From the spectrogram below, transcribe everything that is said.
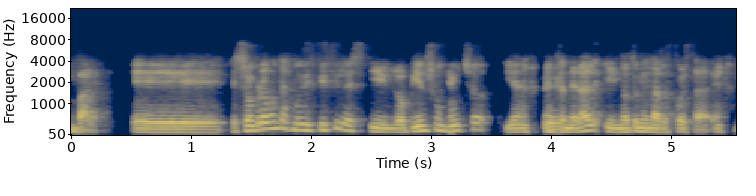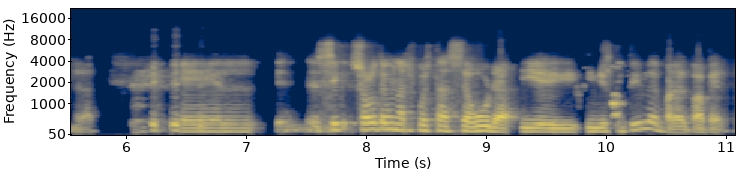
Vale. Eh, son preguntas muy difíciles y lo pienso mucho y en, general y no tengo una respuesta en general. Eh, sí, solo tengo una respuesta segura e indiscutible para el papel,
